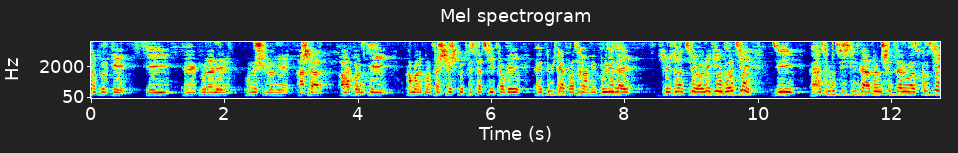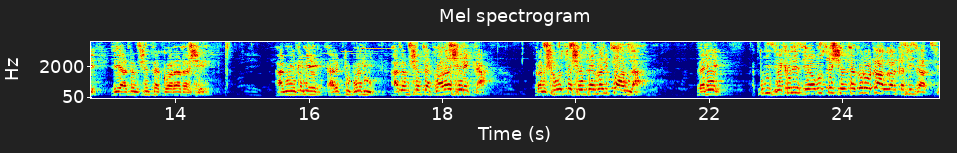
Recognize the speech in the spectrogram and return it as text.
সকলকে এই কোরআনের অনুশীলনে আসার আহ্বান করি। আমার কথা শেষ করতে চাচ্ছি, তবে দুইটা কথা আমি বলে যাই। সেটা হচ্ছে, অনেকেই বলছে যে আদম সেতার ওয়াজ করছে, এই আদম সেতা করার আসে। আমি এখানে আরেকটু বলি, আদম সেতা করা সেরেক না। কারণ সমস্ত সেজদার মালিক তো আল্লাহ। তাহলে, তুমি যেখানে যে অবস্থায় সেজদা করো, ওটা আল্লাহর কাছেই যাচ্ছে।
